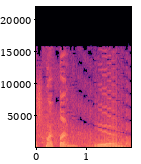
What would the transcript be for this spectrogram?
asked my friend. Yeah.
